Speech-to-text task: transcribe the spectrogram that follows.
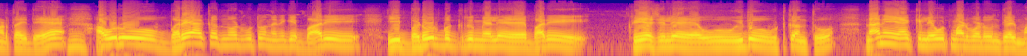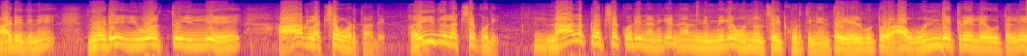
ಮಾಡ್ತಾ ಇದ್ದೆ. ಅವರು ಬರೆ ಹಾಕೋದು ನೋಡ್ಬಿಟ್ಟು ನನಗೆ ಭಾರಿ ಈ ಬಡವ್ರ ಬಗ್ರ ಮೇಲೆ ಭಾರಿ ಕ್ರಿಯಾಶೀಲೆ ಇದು ಉಟ್ಕಂತು. ನಾನೇ ಯಾಕೆ ಲೇಔಟ್ ಮಾಡಬಾರ್ದು ಅಂತೇಳಿ ಮಾಡಿದ್ದೀನಿ. ನೋಡಿ ಇವತ್ತು ಇಲ್ಲಿ ಆರು ಲಕ್ಷ ಓಡ್ತಾ ಇದೆ. ಐದು ಲಕ್ಷ ಕೊಡಿ. ನಾಲ್ಕು ಲಕ್ಷ ಕೊಡಿ ನನಗೆ, ನಾನು ನಿಮಗೆ ಒಂದೊಂದು ಸೈಟ್ ಕೊಡ್ತೀನಿ ಅಂತ ಹೇಳ್ಬಿಟ್ಟು ಆ ಒಂದು ಎಕರೆ ಲೇಔಟಲ್ಲಿ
